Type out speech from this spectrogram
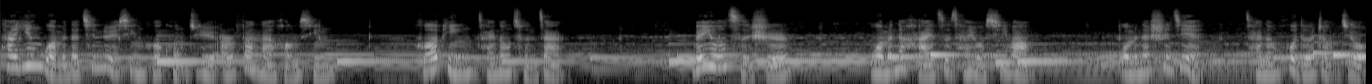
它因我们的侵略性和恐惧而泛滥横行，和平才能存在。唯有此时，我们的孩子才有希望，我们的世界才能获得拯救。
